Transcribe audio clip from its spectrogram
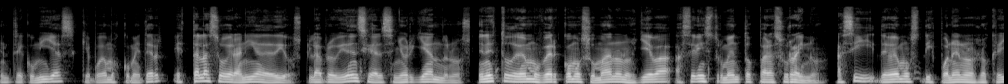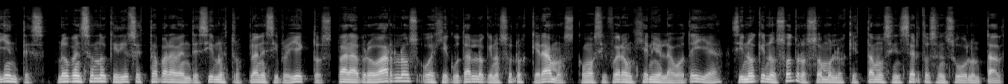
entre comillas, que podemos cometer, está la soberanía de Dios, la providencia del Señor guiándonos. En esto debemos ver cómo su mano nos lleva a ser instrumentos para su reino. Así debemos disponernos los creyentes, no pensando que Dios está para bendecir nuestros planes y proyectos, para aprobarlos o ejecutar lo que nosotros queramos, como si fuera un genio en la botella, sino que nosotros somos los que estamos insertos en su voluntad,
